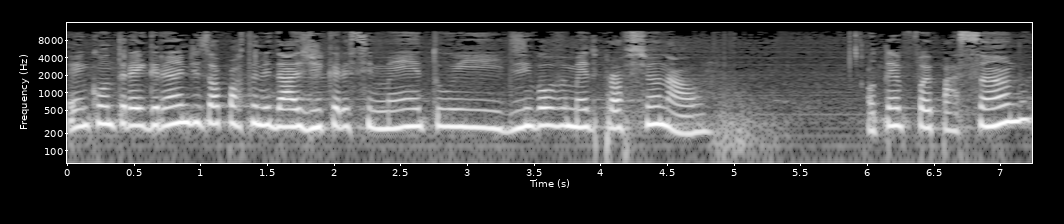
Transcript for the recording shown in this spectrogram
eu encontrei grandes oportunidades de crescimento e desenvolvimento profissional. O tempo foi passando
